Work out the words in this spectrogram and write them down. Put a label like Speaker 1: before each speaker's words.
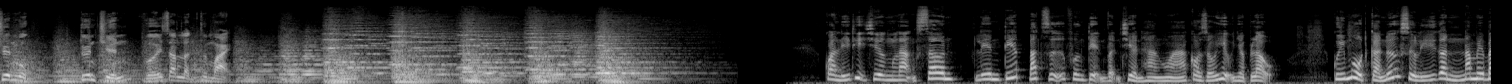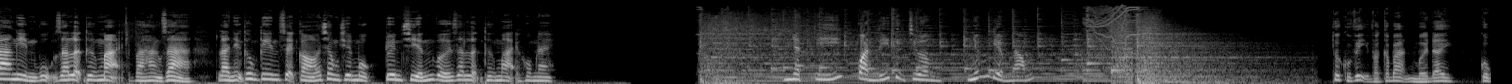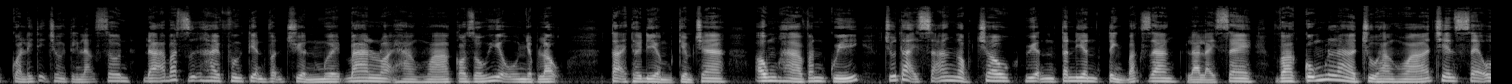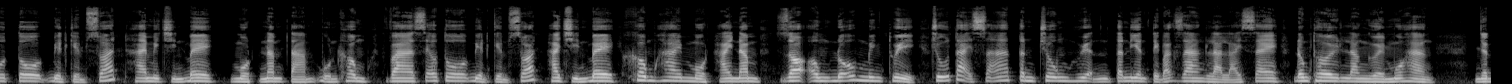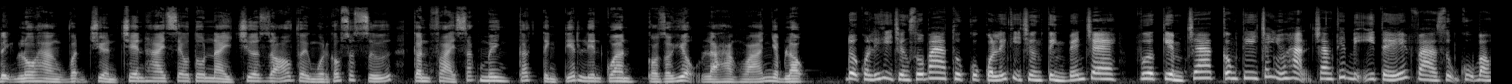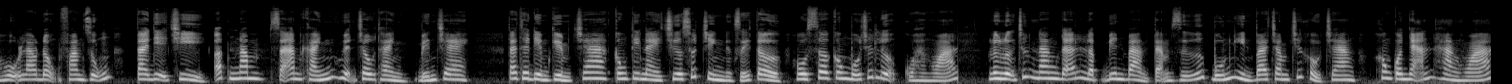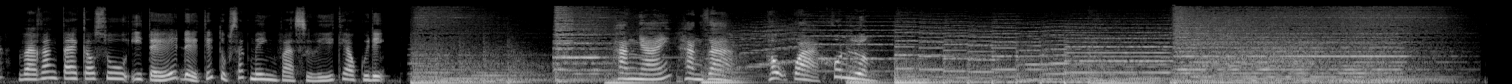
Speaker 1: chuyên mục Tuyên chiến với gian lận thương mại.
Speaker 2: Quản lý thị trường Lạng Sơn liên tiếp bắt giữ phương tiện vận chuyển hàng hóa có dấu hiệu nhập lậu. Quý 1 cả nước xử lý gần 53.000 vụ gian lận thương mại và hàng giả là những thông tin sẽ có trong chuyên mục Tuyên chiến với gian lận thương mại hôm nay.
Speaker 3: Nhật ký quản lý thị trường, những điểm nóng.
Speaker 4: Thưa quý vị và các bạn, mới đây, Cục Quản lý Thị trường tỉnh Lạng Sơn đã bắt giữ hai phương tiện vận chuyển 13 loại hàng hóa có dấu hiệu nhập lậu. Tại thời điểm kiểm tra, ông Hà Văn Quý, trú tại xã Ngọc Châu, huyện Tân Yên, tỉnh Bắc Giang là lái xe và cũng là chủ hàng hóa trên xe ô tô biển kiểm soát 29B 15840 và xe ô tô biển kiểm soát 29B 02125 do ông Đỗ Minh Thủy, trú tại xã Tân Trung, huyện Tân Yên, tỉnh Bắc Giang là lái xe, đồng thời là người mua hàng. Nhận định lô hàng vận chuyển trên hai xe ô tô này chưa rõ về nguồn gốc xuất xứ, cần phải xác minh các tình tiết liên quan có dấu hiệu là hàng hóa nhập lậu.
Speaker 5: Đội quản lý thị trường số 3 thuộc Cục Quản lý Thị trường tỉnh Bến Tre vừa kiểm tra công ty trách nhiệm hạn trang thiết bị y tế và dụng cụ bảo hộ lao động Phan Dũng tại địa chỉ ấp 5, xã An Khánh, huyện Châu Thành, Bến Tre. Tại thời điểm kiểm tra, công ty này chưa xuất trình được giấy tờ, hồ sơ công bố chất lượng của hàng hóa lực lượng chức năng đã lập biên bản tạm giữ 4.300 chiếc khẩu trang không có nhãn hàng hóa và găng tay cao su y tế để tiếp tục xác minh và xử lý theo quy định.
Speaker 3: Hàng nhái, hàng giả, hậu quả khôn lường.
